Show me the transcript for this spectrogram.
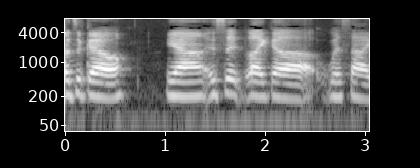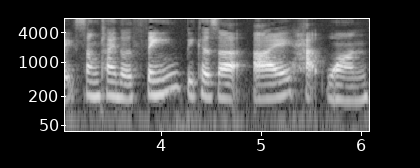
have to go. Yeah, is it like uh with like some kind of thing? Because uh, I had one.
